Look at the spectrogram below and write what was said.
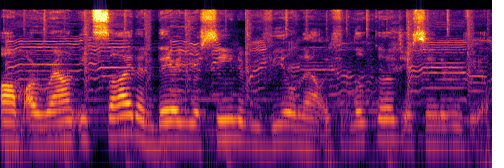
um, around each side and there you're seeing the reveal now. If you look good, you're seeing the reveal.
